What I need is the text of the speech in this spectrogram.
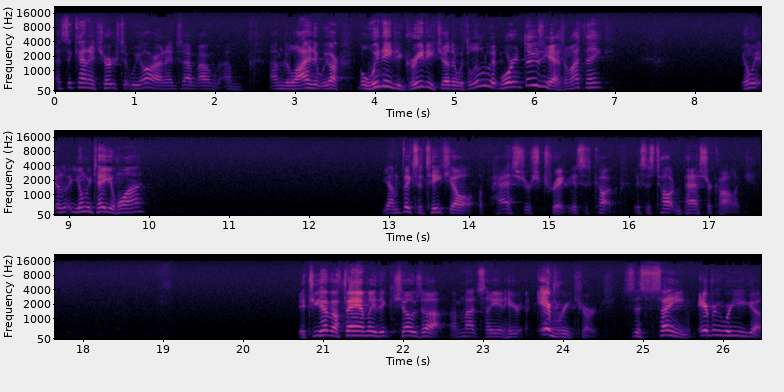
That's the kind of church that we are, and I'm, I'm, I'm, I'm delighted we are. But we need to greet each other with a little bit more enthusiasm, I think. You want me, you want me to tell you why? Yeah, I'm fixing to teach y'all a pastor's trick. This is, called, this is taught in pastor college. If you have a family that shows up, I'm not saying here, every church, it's the same everywhere you go.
